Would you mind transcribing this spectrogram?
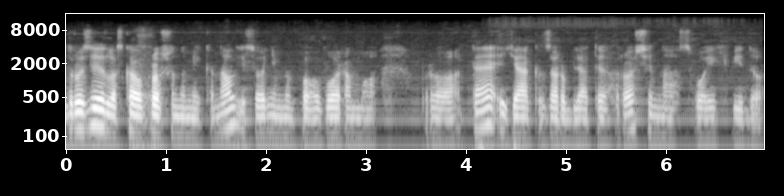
друзі! Ласкаво прошу на мій канал, і сьогодні ми поговоримо про те, як заробляти гроші на своїх відео.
